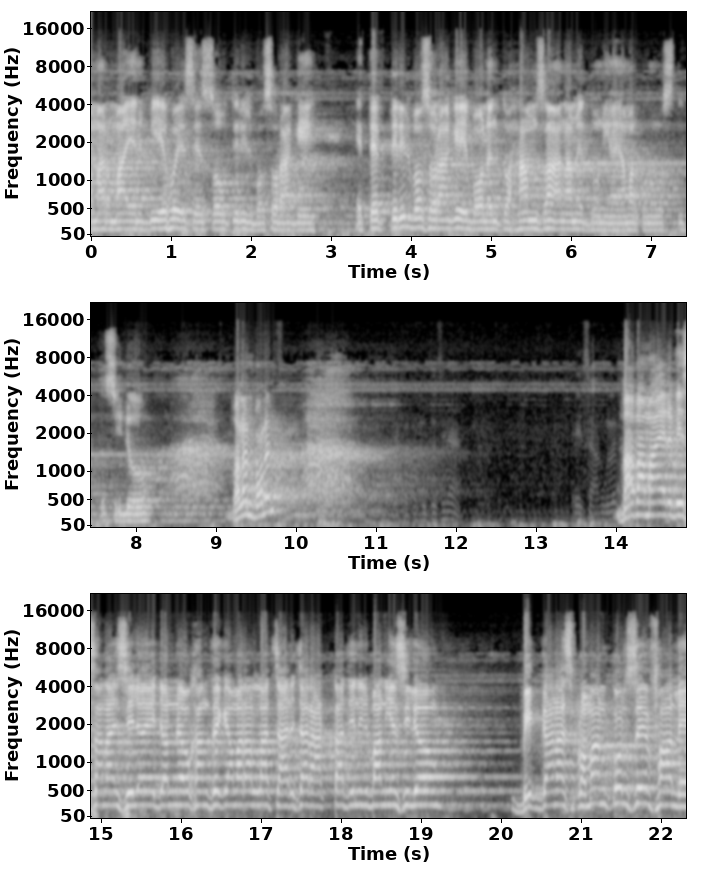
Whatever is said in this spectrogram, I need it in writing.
আমার মায়ের বিয়ে হয়েছে, চৌত্রিশ বছর আগে। এ তেত্রিশ বছর আগে বলেন তো হামজা নামে দুনিয়ায় আমার কোনো অস্তিত্ব ছিল? বলেন বলেন। বাবা মায়ের বিছানায় ছিল, এই জন্য ওখান থেকে আমার আল্লাহ চার চার, আটটা জিনিস বানিয়েছিল। বিজ্ঞান আজ প্রমাণ করছে, ফালে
